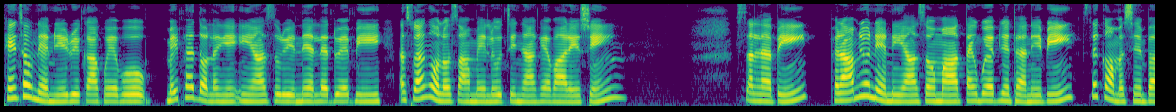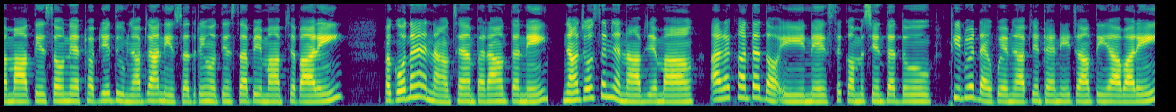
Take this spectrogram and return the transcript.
ထိန်းချုပ်နယ်မြေတွေကာကွယ်ဖို့မိဖက်တော်လှန်ရေးအင်အားစုတွေနဲ့လက်တွဲပြီးအစွမ်းကုန်လုံးဆောင်မယ်လို့ကြေညာခဲ့ပါတယ်ရှင်။ဆက်လက်ပြီး ဗရာမြို့နယ်နေရာစုံမှာတိုက်ပွဲပြင်းထန်နေပြီးစစ်ကောင်မရှင်ဘက်မှတင်ဆုံတဲ့ထွက်ပြေးသူများပြားနေဆက်တဲ့ကိုတင်ဆက်ပေးမှာဖြစ်ပါတယ်။ပဲခူးတိုင်းအနောက်ချမ်းဗရောင်းတနေညောင်ကျိုးစစ်မျက်နှာပြင်မှာအာရခတက်တော်အေးနဲ့စစ်ကောင်မရှင်တပ်တို့ထိတွေ့တိုက်ပွဲများပြင်းထန်နေကြောင်းသိရပါတယ်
